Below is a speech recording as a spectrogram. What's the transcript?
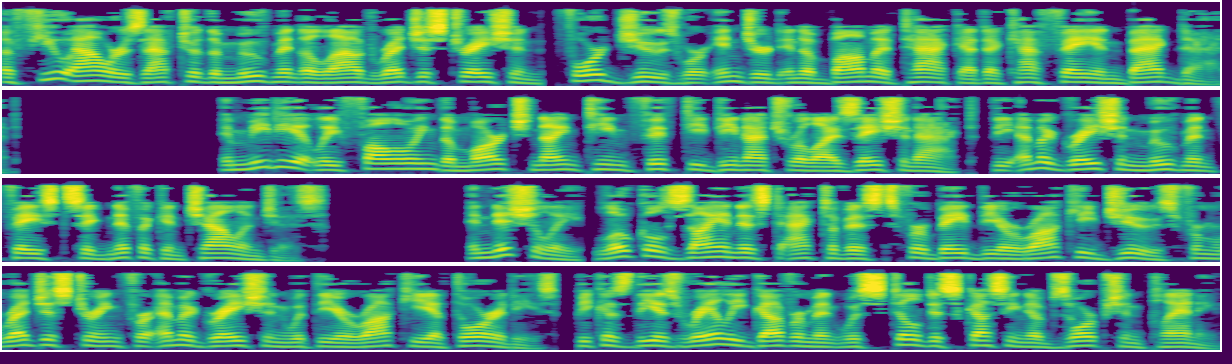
A few hours after the movement allowed registration, four Jews were injured in a bomb attack at a café in Baghdad. Immediately following the March 1950 Denaturalization Act, the emigration movement faced significant challenges. Initially, local Zionist activists forbade the Iraqi Jews from registering for emigration with the Iraqi authorities, because the Israeli government was still discussing absorption planning.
